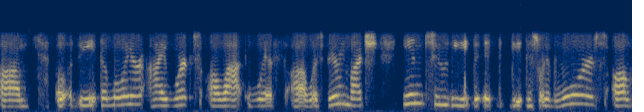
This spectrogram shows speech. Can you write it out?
um, the the lawyer I worked a lot with uh, was very much into the the, the the sort of wars of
